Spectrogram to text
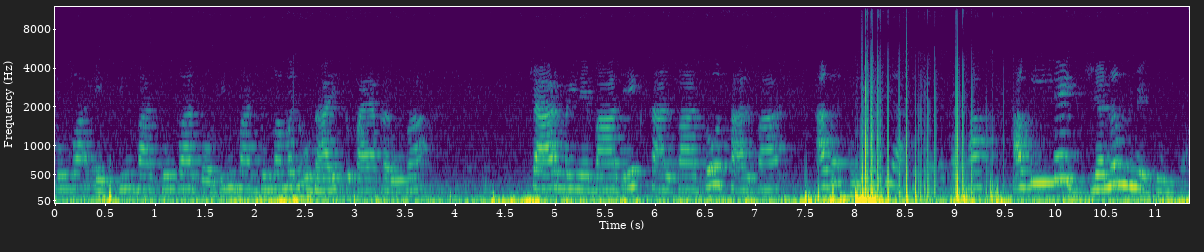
दो दिन बाद दूँगा मतलब उधारी चुकाया करूँगा। चार महीने बाद, एक साल बाद, दो साल बाद, अगर कोई व्यक्ति आके कहता था अगले जन्म में दूँगा।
